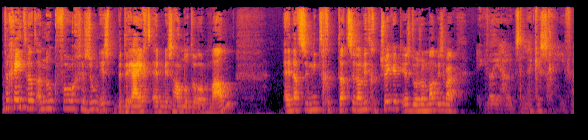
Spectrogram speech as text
vergeten dat Anouk vorig seizoen is bedreigd en mishandeld door een man. En dat ze, niet, dat ze dan niet getriggerd is door zo'n man die zegt maar... Ik wil jou iets lekkers geven.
